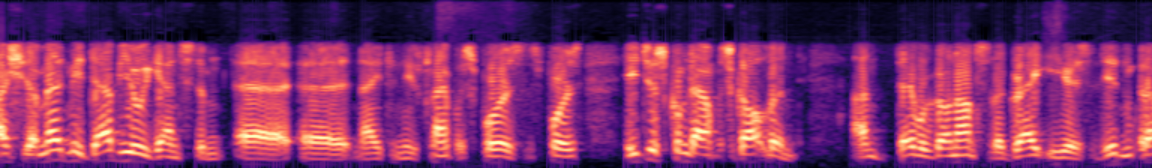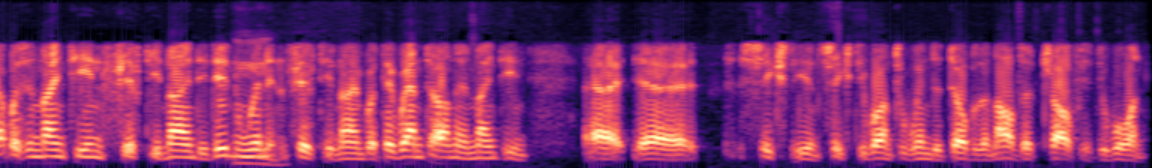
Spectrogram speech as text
Actually, I made my debut against him, uh, uh, Nathan. He was playing for Spurs. And Spurs. He'd just come down from Scotland, and they were going on to the great years. They didn't. That was in 1959. They didn't win it in 59, but they went on in 1960 and 61 to win the double and all the trophies they won.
